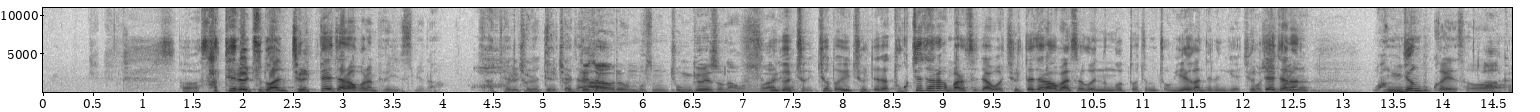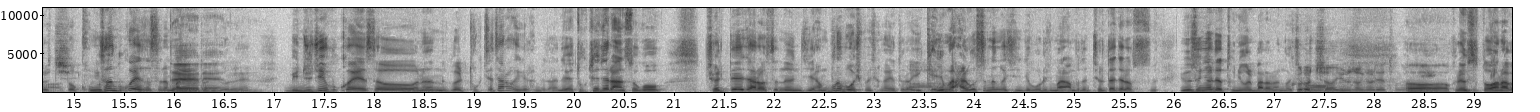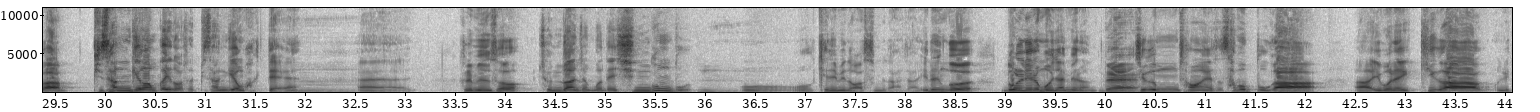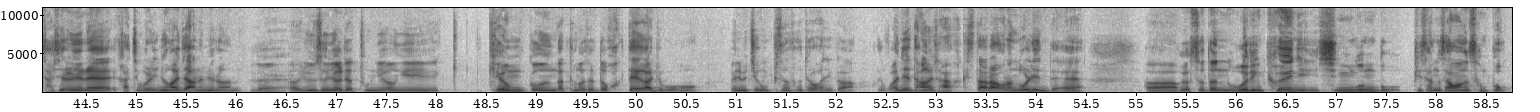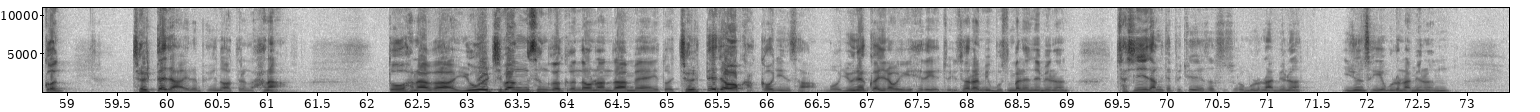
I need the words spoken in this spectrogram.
어, 사태를 주도한 절대자라고 하는 표현이 있습니다. 사태를 아, 절대, 절대자. 절대자 그러면 무슨 종교에서 나오는 거 아니에요? 그러니까 저, 저도 이 절대자 독재자라고 말을 쓰자고 절대자라고 말 쓰고 있는 것도 좀, 좀 이해가 안 되는 게 절대자는. 음. 왕정 국가에서 아. 또 공산 국가에서 쓰는 네, 말이거든요. 네. 음. 민주주의 국가에서는 그걸 독재자라고 얘기를 합니다. 근데 왜 독재자를 안 쓰고 절대자로 썼는지 한번 물어보고 싶은 생각이 들어요. 이 개념을 알고 쓰는 것인지 모르지만 아무튼 절대자라고 썼으면 윤석열 대통령을 말하는 거죠. 그렇죠. 윤석열 대통령이 어, 그러면서 또 하나가 비상계엄까지 나왔어요. 비상계엄 확대. 음. 에, 그러면서 전두환 정권 때 신군부 음. 어, 개념이 나왔습니다. 자, 이런 거 논리는 뭐냐면은 네. 지금 상황에서 사법부가 아, 이번에 기각 자신의 가처분을 인용하지 않으면은 네. 어, 윤석열 대통령이 계엄권 같은 것을 더 확대해 가지고 왜냐면 지금 비상 상태로 하니까 완전히 당을 장악하겠다라고 하는 논리인데 어, 그 쓰던 워딩 표현이 신군부 비상 상황 선포권 절대자 이런 표현이 나왔다는 거 하나 또 하나가 6월 지방선거가 끝나고 난 다음에 또 절대자와 가까운 인사, 뭐 윤핵관이라고 얘기해야 되겠죠. 이 사람이 무슨 말 했냐면은 자신이 당 대표직에서 스스로 물러나면은 이준석이 물러나면은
